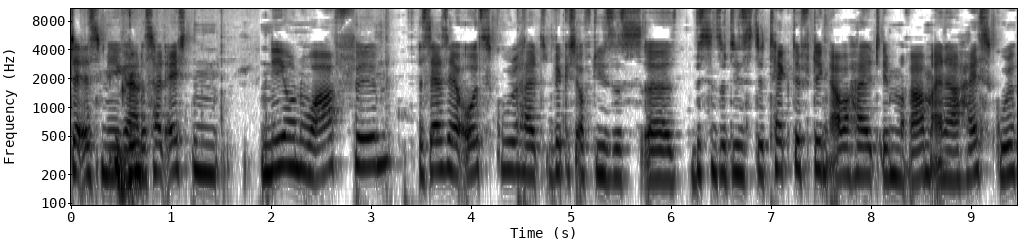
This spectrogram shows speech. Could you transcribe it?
Der ist mega. Mhm. Das ist halt echt ein Neo-Noir-Film. Sehr, sehr oldschool, halt wirklich auf dieses, äh, bisschen so dieses Detective-Ding, aber halt im Rahmen einer Highschool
